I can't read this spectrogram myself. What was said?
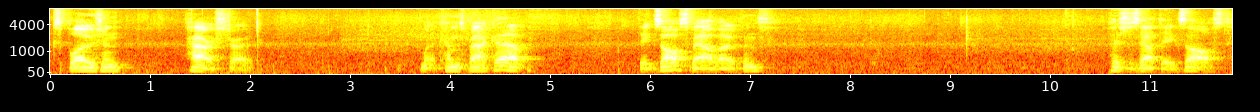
explosion, power stroke. When it comes back up, the exhaust valve opens, pushes out the exhaust.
